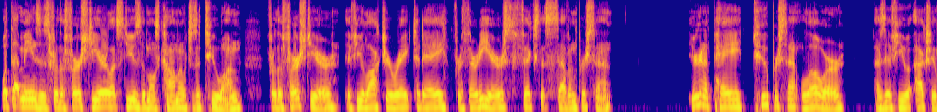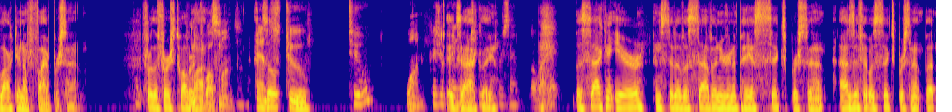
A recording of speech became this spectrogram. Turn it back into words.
What that means is for the first year, let's use the most common, which is a 2 1. For the first year, if you locked your rate today for 30 years, fixed at 7%, you're going to pay 2% lower as if you actually locked in a 5% for the first 12 First months. 12 months. And So- it's two, Two, one. because you're paying Exactly. exactly. 2% lower. Yep. The second year, instead of a seven, you're going to pay a 6%, as if it was 6%. But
